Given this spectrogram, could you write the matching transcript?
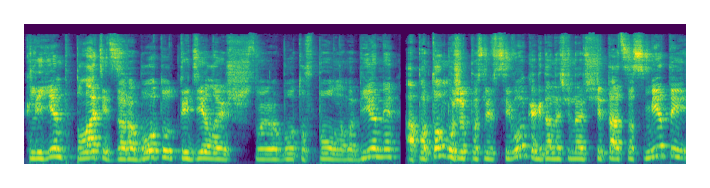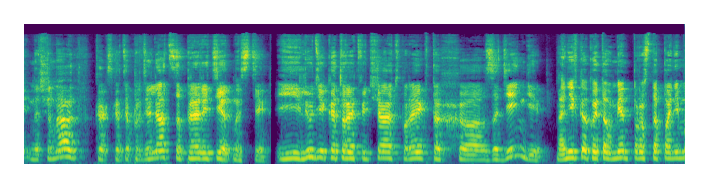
Клиент платит за работу, ты делаешь свою работу в полном объеме, а потом уже после всего, когда начинают считаться сметы, начинают, как сказать, определяться приоритетности. И люди, которые отвечают в проектах э, за деньги, они в какой-то момент просто понимают,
